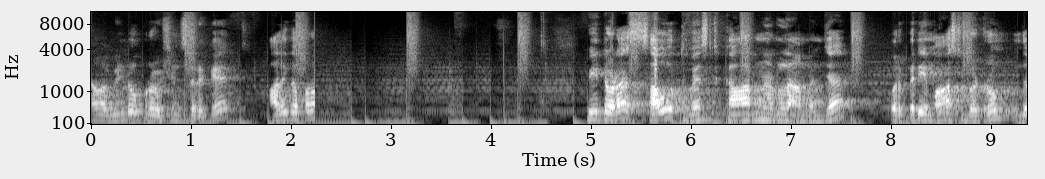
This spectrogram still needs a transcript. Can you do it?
நம்ம விண்டோ ப்ரொவிஷன்ஸ் இருக்குது அதுக்கப்புறம் வீட்டோட சவுத் வெஸ்ட் கார்னரில் அமைஞ்ச ஒரு பெரிய மாஸ்டர் பெட்ரூம் இந்த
